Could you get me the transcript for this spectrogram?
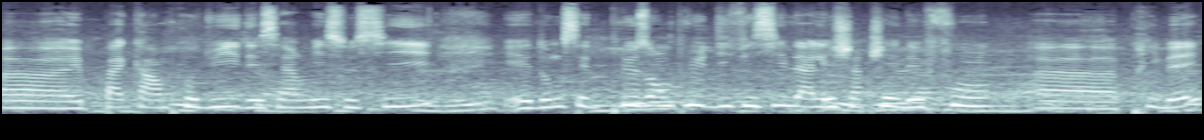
euh, et pas qu'un produit, des services aussi. Et donc c'est de plus en plus difficile d'aller chercher des fonds euh, privés.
